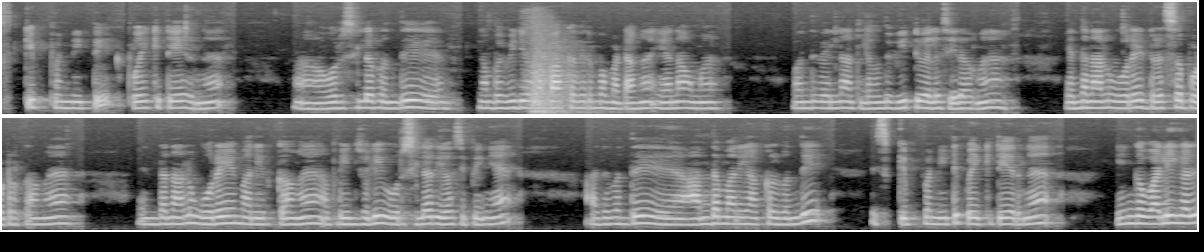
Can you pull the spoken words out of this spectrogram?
ஸ்கிப் பண்ணிவிட்டு போய்க்கிட்டே இருங்க. ஒரு சிலர் வந்து நம்ம வீடியோலாம் பார்க்க விரும்ப மாட்டாங்க. ஏன்னா அவங்க வந்து வெளிநாட்டில் வந்து வீட்டு வேலை செய்கிறாங்க எந்த நாளும் ஒரே ட்ரெஸ்ஸை போட்டிருக்காங்க. எந்த நாளும் ஒரே மாதிரி இருக்காங்க அப்படின்னு சொல்லி ஒரு சிலர் யோசிப்பீங்க. அது வந்து அந்த மாதிரி ஆட்கள் வந்து ஸ்கிப் பண்ணிவிட்டு போய்க்கிட்டே இருங்க. எங்கள் வழிகள்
